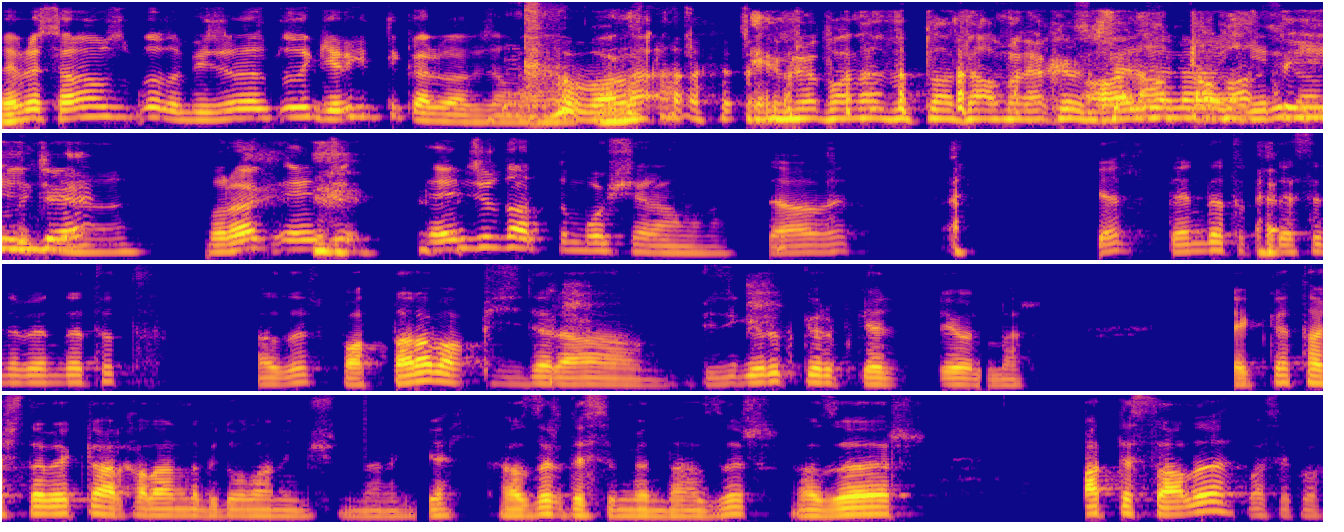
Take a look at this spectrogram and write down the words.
Emre sana mı zıpladı? Bizden zıpladı geri gittik galiba biz ama. Vallahi. Emre bana zıpladı amına koyayım. Sen Aynen atla abi, bas geri deyince. Ya. Bırak Angel, Angel da attım boş yere amına. Devam et. Gel. Bende tut. Desini bende tut. Hazır. Vatlara bak pijdere ha. Bizi görüp görüp geliyorlar. Bekle taşta bekle arkalarını bir dolanayım şunların. Gel. Hazır desin ben de hazır. Hazır. Adres sağlığı Baseko.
